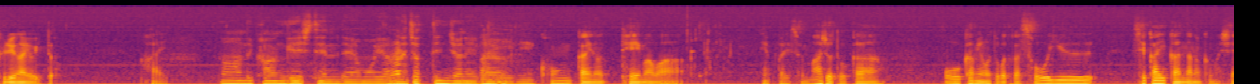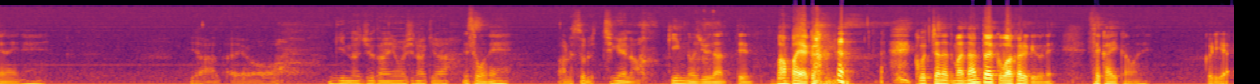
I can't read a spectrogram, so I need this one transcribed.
来るがよいと。はい。なんで歓迎してんだよもうやられちゃってんじゃねえやっぱかよりね、今回のテーマは、やっぱりその魔女とか、狼男とか、そういう世界観なのかもしれないね。やだよ銀の銃弾用意しなきゃそうね。あれそれちげえな銀の銃弾って、ヴァンパイアか。こっちはな、まあ、なんとなくわかるけどね。世界観はね。クリア。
